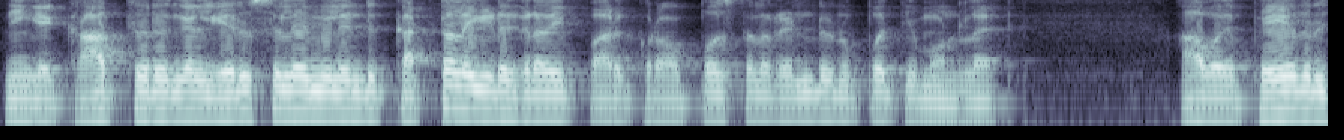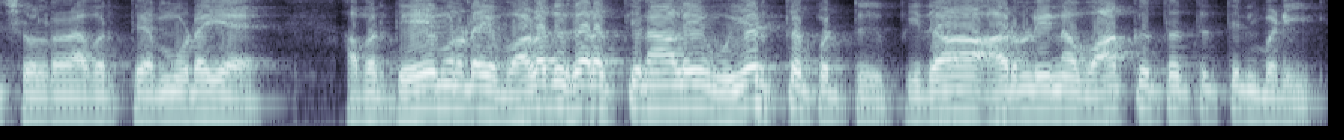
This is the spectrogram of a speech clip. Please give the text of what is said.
நீங்கள் காத்திருங்கள் எருசலேமில் என்று கட்டளையிடுகிறதை பார்க்கிறோம். அப்போ சில ரெண்டு முப்பத்தி மூணில் அவர் பேதறி சொல்கிறார் அவர் தெம்முடைய அவர் தேவனுடைய வலதுகரத்தினாலே உயர்த்தப்பட்டு பிதா அருளின வாக்கு தத்துவத்தின்படி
